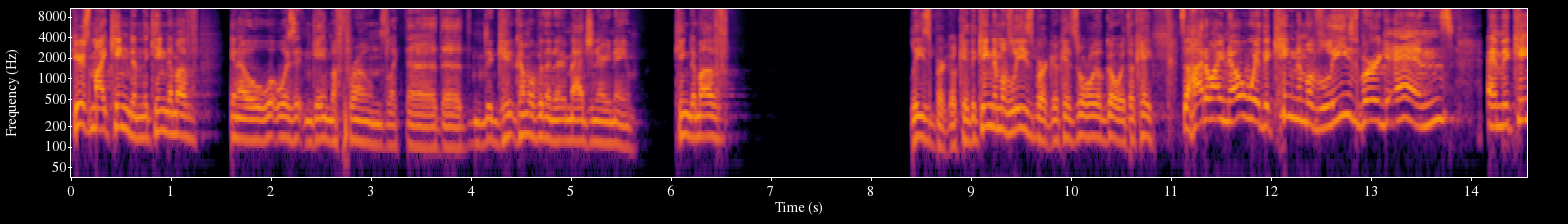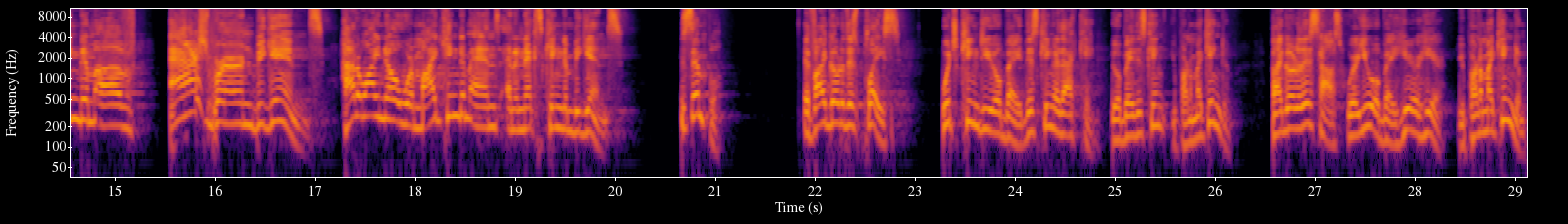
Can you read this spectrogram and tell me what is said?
here's my kingdom, the kingdom of, you know, what was it in Game of Thrones? Like the the, the come up with an imaginary name. Kingdom of Leesburg. Okay, the kingdom of Leesburg. Okay, that's what we'll go with. Okay, so how do I know where the kingdom of Leesburg ends and the kingdom of Ashburn begins? How do I know where my kingdom ends and the next kingdom begins? It's simple. If I go to this place, which king do you obey? This king or that king? You obey this king, you're part of my kingdom. If I go to this house, where you obey, here or here, you're part of my kingdom.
